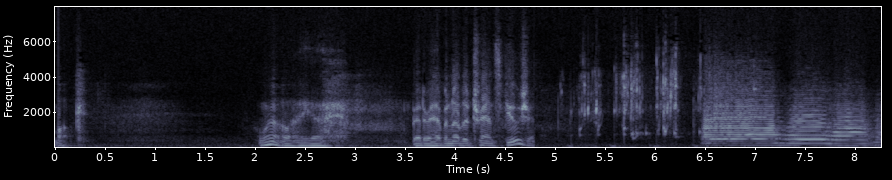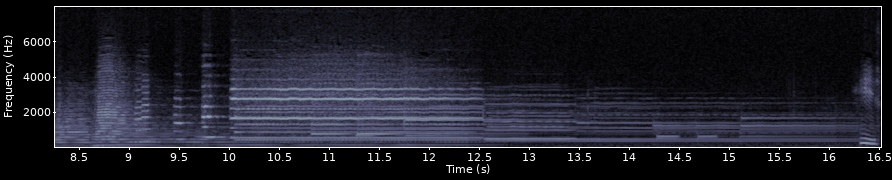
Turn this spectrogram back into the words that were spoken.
Look. Well, I uh, better have another transfusion. He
